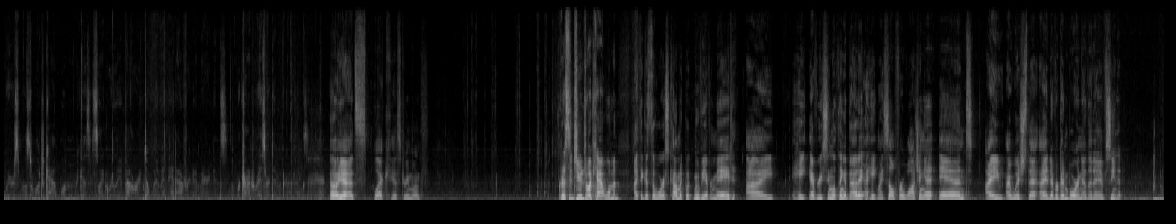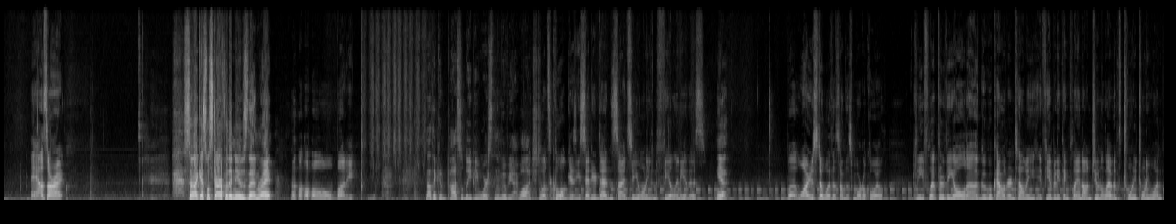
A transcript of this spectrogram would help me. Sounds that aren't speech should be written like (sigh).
we were supposed to watch Catwoman because it's like really empowering to women and African Americans. We're trying to raise our demographics. Oh yeah, it's Black History Month. Chris, did you enjoy Catwoman? I think it's the worst comic book movie ever made. I hate every single thing about it. I hate myself for watching it, and I I wish that I had never been born. Now that I have seen it, Yeah, it was all right. so I guess we'll start off with the news then, right? (laughs) Oh, buddy. Nothing could possibly be worse than the movie I watched. Well, it's cool because you said you're dead inside, so you won't even feel any of this. Yeah. But while you're still with us on this mortal coil, can you flip through the old uh, Google Calendar and tell me if you have anything planned on June 11th, 2021?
